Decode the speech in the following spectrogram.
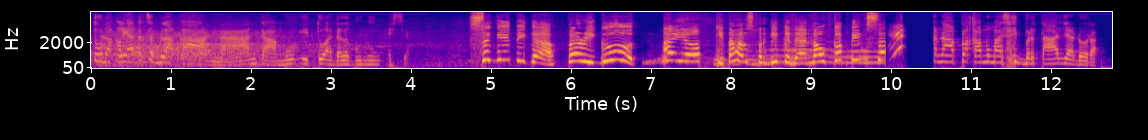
itu udah kelihatan sebelah kanan. Kamu itu adalah gunung es ya. Segitiga, very good. Ayo, kita harus pergi ke danau Kepingsa. Kenapa kamu masih bertanya Dora?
